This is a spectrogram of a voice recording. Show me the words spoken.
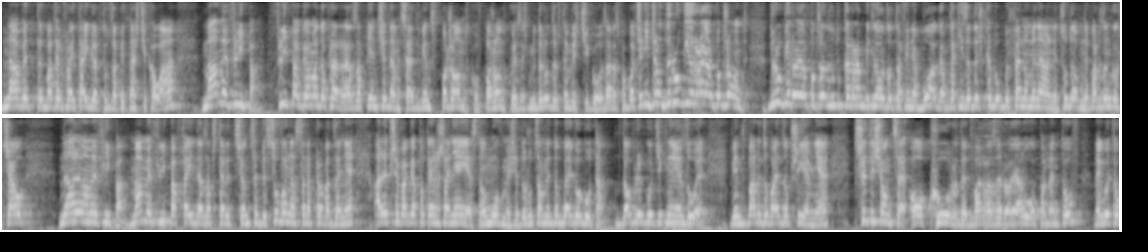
nawet te Butterfly Tiger tu za 15 koła. Mamy Flipa. Flipa Gamma Dopplera za 5700, więc w porządku, w porządku. Jesteśmy drudzy w tym wyścigu. Zaraz po bocie. Nitro, drugi Royal pod rząd. Drugi Royal pod rząd. Tu Karambit Lord do trafienia. Błagam, taki zadyszkę byłby fenomenalny, cudowny. Bardzo bym go chciał. No ale mamy flipa. Mamy flipa Fejda za 4000, wysuwa nas to na prowadzenie, ale przewaga potężna nie jest. No umówmy się, dorzucamy dobrego guta. Dobry gucik nie jest zły, więc bardzo, bardzo przyjemnie. 3000, o kurde, dwa razy royalu oponentów. No jakby to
